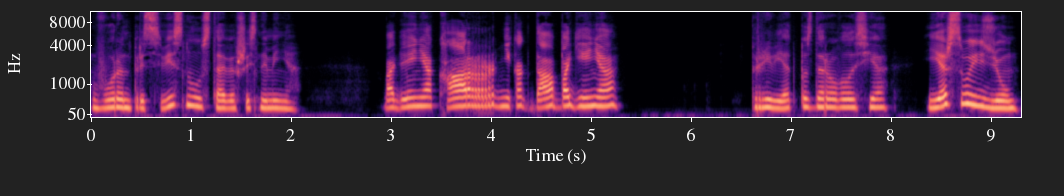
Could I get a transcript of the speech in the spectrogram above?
Ворон присвистнул, уставившись на меня. «Богиня, Кар, никогда богиня!» «Привет», — поздоровалась я. «Ешь свой изюм».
